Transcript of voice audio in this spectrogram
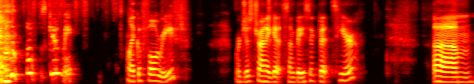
oh, excuse me, like a full wreath. We're just trying to get some basic bits here. Um,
